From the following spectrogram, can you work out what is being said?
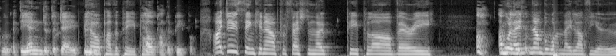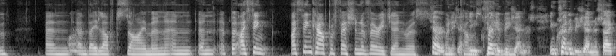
will at the end of the day be, help other people. Help other people. I do think in our profession though people are very oh, well. Number one, they love you, and and they loved Simon, and and but I think I think our profession are very generous Terribly when it gen- comes incredibly to generous, incredibly generous. I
